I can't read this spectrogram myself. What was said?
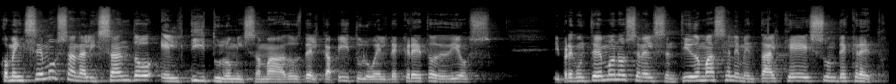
Comencemos analizando el título, mis amados, del capítulo, el decreto de Dios. Y preguntémonos en el sentido más elemental, ¿qué es un decreto?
